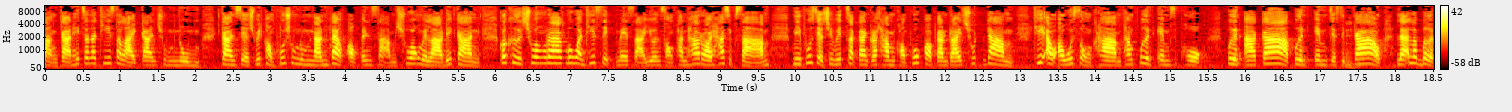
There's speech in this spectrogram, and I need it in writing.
สั่งการให้เจ้าหน้าที่สลายการชุมนุม การเสียชีวิตของผู้ชุมนุมนั้นแบ่งออกเป็น 3 ช่วงเวลาด้วยกัน ก็คือช่วงแรกเมื่อวันที่ 10 เมษายน 2553 มีผู้เสียชีวิตจากการกระทำของผู้ก่อการร้ายชุดดำที่เอาอาวุธสงครามทั้งปืน M16 ปืนอาก้าปืน M79 และและระเบิด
